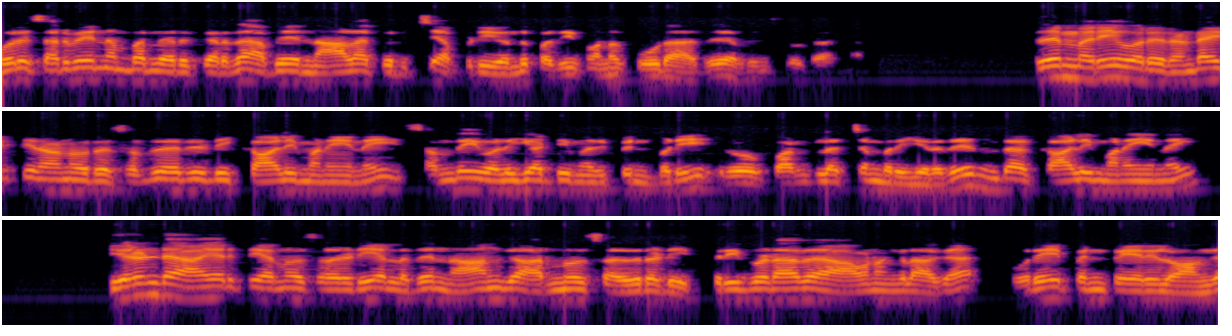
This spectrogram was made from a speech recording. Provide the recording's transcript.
ஒரு சர்வே நம்பரில் இருக்கிறத அப்படியே நாளா பிரித்து அப்படி வந்து பதிவு பண்ணக்கூடாது அப்படின்னு சொல்கிறாங்க அதே மாதிரி ஒரு ரெண்டாயிரத்தி நானூறு சதுரடி காளி மனையினை சந்தை வழிகாட்டி மதிப்பின்படி பன்னெண்டு லட்சம் வருகிறது இந்த காளி மனையினை இரண்டு ஆயிரத்தி இரநூறு சதுரடி அல்லது நான்கு அறுநூறு சதுரடி பிரிபடாத ஆவணங்களாக ஒரே பெண் பெயரில் வாங்க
